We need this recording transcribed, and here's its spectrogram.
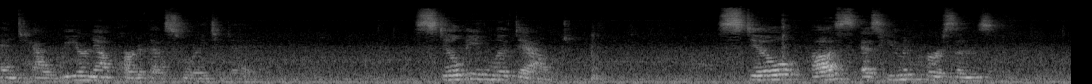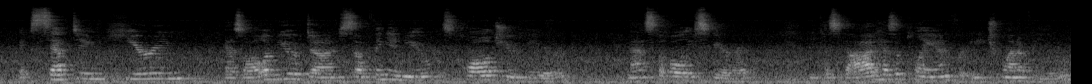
and how we are now part of that story today. Still being lived out. Still us as human persons accepting, hearing, as all of you have done, something in you has called you here, and that's the Holy Spirit, because God has a plan for each one of you.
